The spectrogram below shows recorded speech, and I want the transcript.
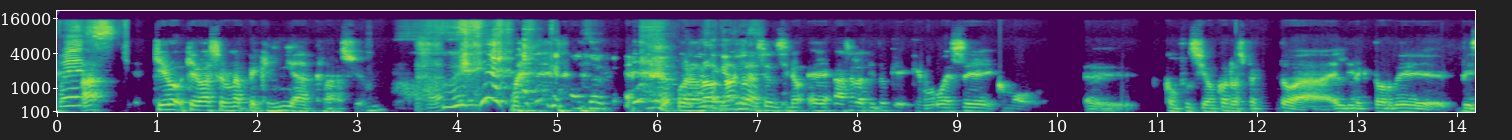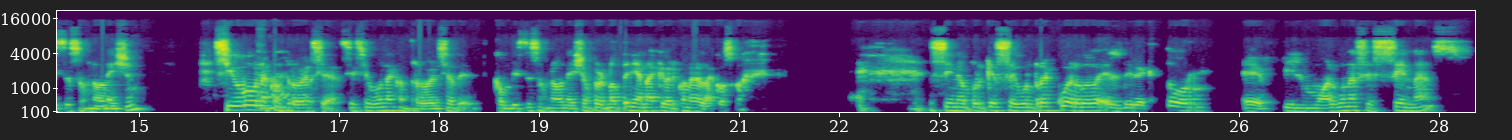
Pues, Ah. Quiero, quiero hacer una pequeña aclaración. Ajá. Bueno, no, no aclaración, sino eh, hace ratito que, que hubo ese como eh, confusión con respecto a el director de Vistas of No Nation. Sí hubo una controversia, sí, sí hubo una controversia de, con Vistas of No Nation, pero no tenía nada que ver con el acoso, sino porque según recuerdo el director eh, filmó algunas escenas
